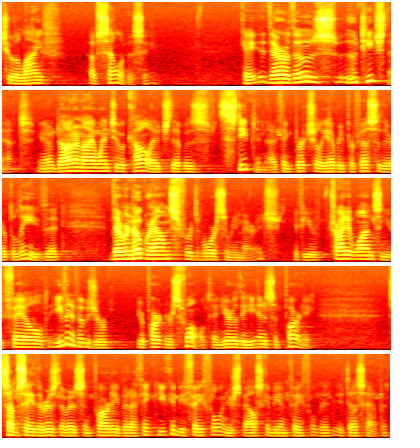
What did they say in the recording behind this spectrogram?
to a life of celibacy. Okay, there are those who teach that. You know, Don and I went to a college that was steeped in that. I think virtually every professor there believed that there were no grounds for divorce and remarriage. If you tried it once and you failed, even if it was your, your partner's fault and you're the innocent party, some say there is no innocent party, but I think you can be faithful and your spouse can be unfaithful. It, it does happen.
